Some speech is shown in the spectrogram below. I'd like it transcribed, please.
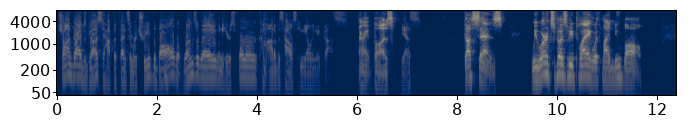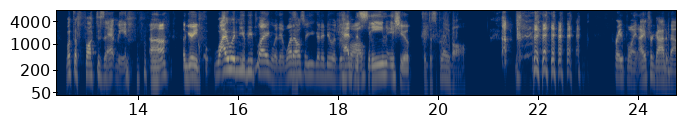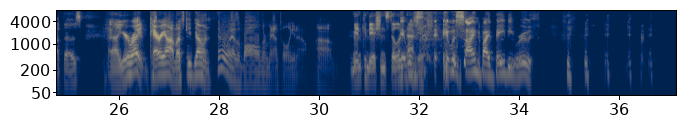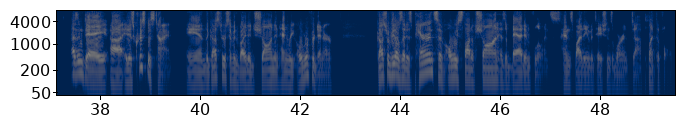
Sean bribes Gus to hop the fence and retrieve the ball, but runs away when he hears Fuller come out of his house and yelling at Gus. All right, pause. Yes. Gus says, We weren't supposed to be playing with my new ball. What the fuck does that mean? Uh huh. Agreed. Why wouldn't you be playing with it? What else are you going to do with this ball? Had ball? the same issue. It's a display ball. Great point. I forgot about those. Uh, you're right. Carry on. Let's keep going. Everyone has a ball on their mantle, you know. Um, Mint condition still in It was it was signed by Baby Ruth. present day, uh, it is Christmas time, and the Gusters have invited Sean and Henry over for dinner. Gus reveals that his parents have always thought of Sean as a bad influence, hence why the invitations weren't uh, plentiful.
